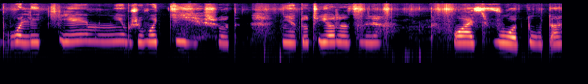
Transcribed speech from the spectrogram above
політі мені в животі. Що тут? Ні, тут я розля. Ось вот тут. а.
